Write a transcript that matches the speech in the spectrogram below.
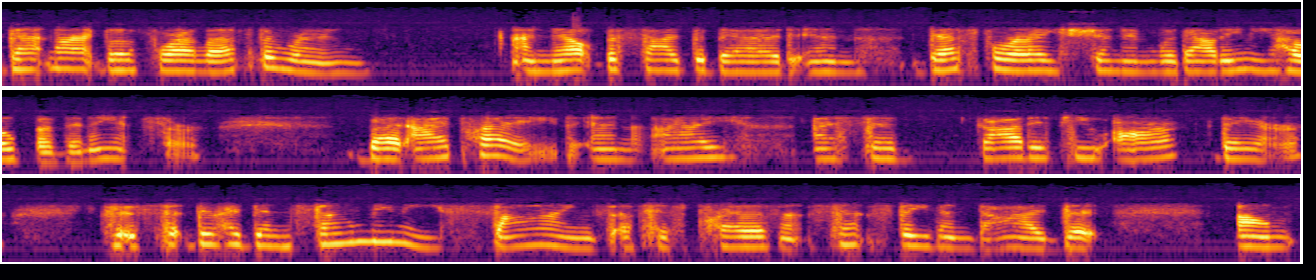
that night before I left the room, I knelt beside the bed in desperation and without any hope of an answer. But I prayed and I I said, God, if you are there, because there had been so many signs of his presence since Stephen died that um,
